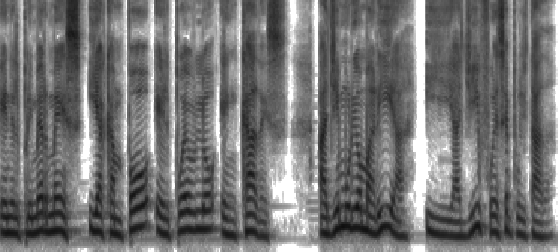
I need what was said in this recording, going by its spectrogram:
en el primer mes y acampó el pueblo en Cades. Allí murió María y allí fue sepultada.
